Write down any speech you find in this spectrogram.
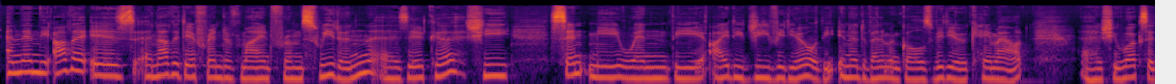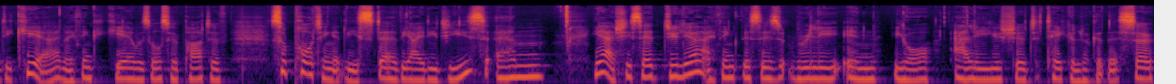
And then the other is another dear friend of mine from Sweden, uh. She sent me when the IDG video or the Inner Development Goals video came out. Uh, she works at IKEA, and I think IKEA was also part of supporting at least uh, the IDGs. Um, yeah, she said, Julia, I think this is really in your alley. You should take a look at this. So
